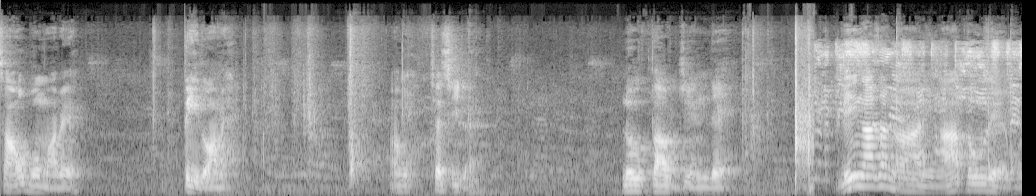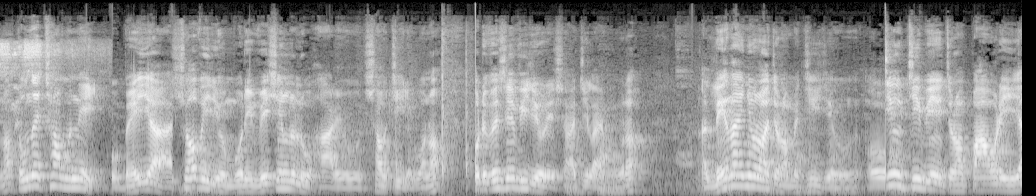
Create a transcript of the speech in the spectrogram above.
စာအုပ်ပေါ်မှာပဲတည်သွားမယ်ဟုတ်ကဲ့ချက်စီလိုက်လို့တောက်ကျင်တဲ့455နဲ့930ပေါ့နော်36မိနစ်ဟိုဘဲရ short video motivation လို့လို့ဟာတွေကိုရှောက်ကြည့်တယ်ပေါ့နော် motivation video တွေရှာကြည့်လိုက်ပါပေါ့နော်အလင်းတိုင်းညတော့ကျွန်တော်မကြည့်ချင်ဘူးဟိုကြည့်ကြည့်ပြီးရင်ကျွန်တော် power တွေရ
